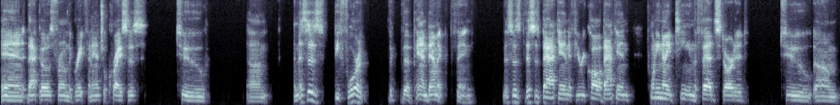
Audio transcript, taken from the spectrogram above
And that goes from the great financial crisis to, um, and this is before the, the pandemic thing. This is this is back in, if you recall, back in 2019, the Fed started to um,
